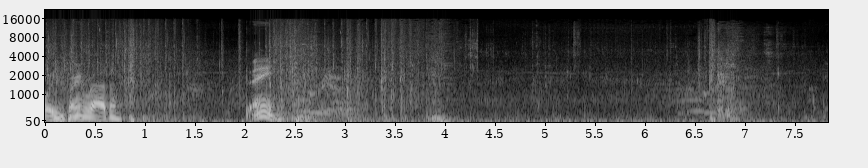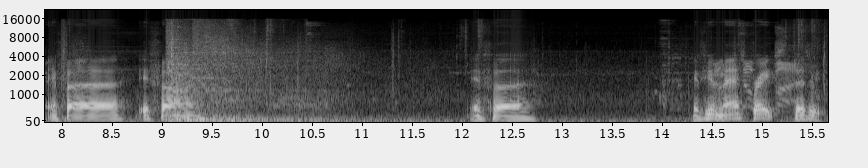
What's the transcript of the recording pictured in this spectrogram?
Oh, you brain rot him. Dang. If uh, if um, if uh, if your match breaks, does it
